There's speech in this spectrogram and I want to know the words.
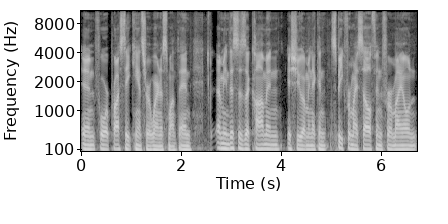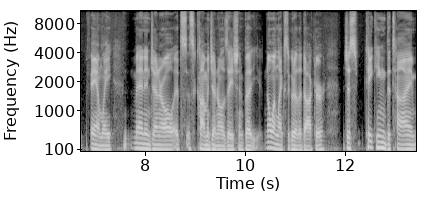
and for Prostate Cancer Awareness Month. And I mean, this is a common issue. I mean, I can speak for myself and for my own family. Men in general, it's it's a common generalization, but no one likes to go to the doctor. Just taking the time.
